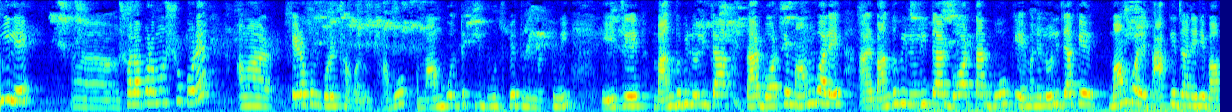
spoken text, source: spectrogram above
মিলে সলা পরামর্শ করে আমার এরকম করে ঠকালো। ভাবো মাম বলতে কি বুঝবে তুমি তুমি? এই যে বান্ধবী ললিতা তার বরকে মাম বলে আর বান্ধবী ললিতার বর তার বউকে মানে ললিতাকে মাম বলে তাকে জানে রে বাপ।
